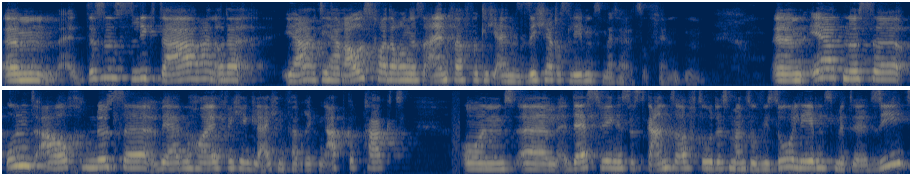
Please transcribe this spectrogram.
Ähm, das ist, liegt daran, oder ja, die Herausforderung ist einfach wirklich ein sicheres Lebensmittel zu finden. Ähm, Erdnüsse und auch Nüsse werden häufig in gleichen Fabriken abgepackt. Und ähm, deswegen ist es ganz oft so, dass man sowieso Lebensmittel sieht,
